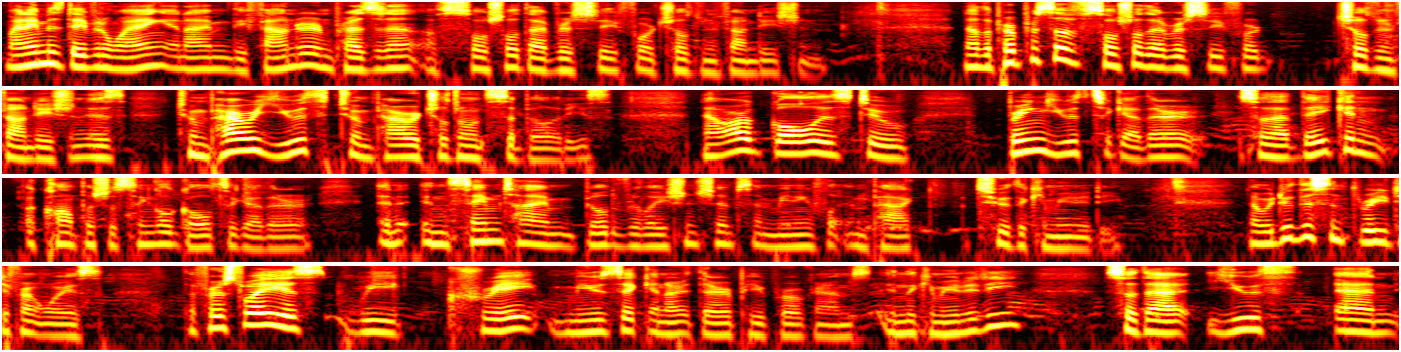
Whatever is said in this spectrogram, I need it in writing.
My name is David Wang, and I'm the founder and president of Social Diversity for Children Foundation. Now, the purpose of Social Diversity for Children Foundation is to empower youth to empower children with disabilities. Now, our goal is to bring youth together so that they can accomplish a single goal together and in the same time build relationships and meaningful impact to the community. Now, we do this in three different ways. The first way is we create music and art therapy programs in the community so that youth and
